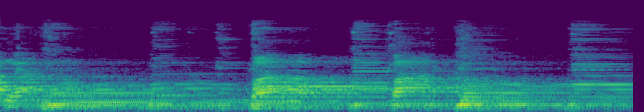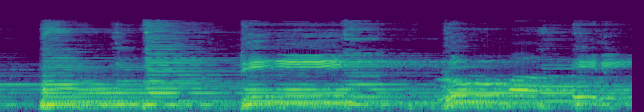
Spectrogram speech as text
tangan Bapakku di rumah ini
